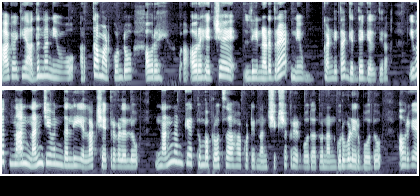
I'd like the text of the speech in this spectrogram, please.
ಹಾಗಾಗಿ ಅದನ್ನು ನೀವು ಅರ್ಥ ಮಾಡಿಕೊಂಡು ಅವರ ಅವರ ಹೆಜ್ಜೆಯಲ್ಲಿ ನಡೆದ್ರೆ ನೀವು ಖಂಡಿತ ಗೆದ್ದೇ ಗೆಲ್ತೀರ. ಇವತ್ತು ನಾನು ನನ್ನ ಜೀವನದಲ್ಲಿ ಎಲ್ಲ ಕ್ಷೇತ್ರಗಳಲ್ಲೂ ನನ್ನ ನನಗೆ ತುಂಬ ಪ್ರೋತ್ಸಾಹ ಕೊಟ್ಟಿದ್ದು ನನ್ನ ಶಿಕ್ಷಕರು ಇರ್ಬೋದು ಅಥವಾ ನನ್ನ ಗುರುಗಳಿರ್ಬೋದು ಅವ್ರಿಗೆ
